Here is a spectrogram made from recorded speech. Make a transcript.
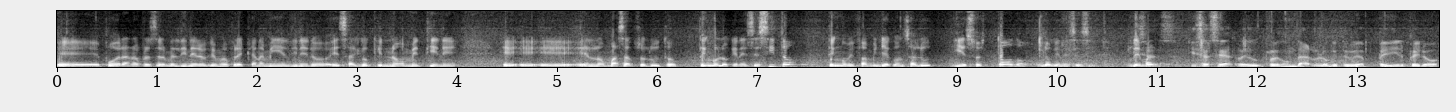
eh, podrán ofrecerme el dinero que me ofrezcan, a mí el dinero es algo que no me tiene eh, eh, en lo más absoluto. Tengo lo que necesito, tengo mi familia con salud y eso es todo lo que necesito. Quizás, quizás sea redundar lo que te voy a pedir, pero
